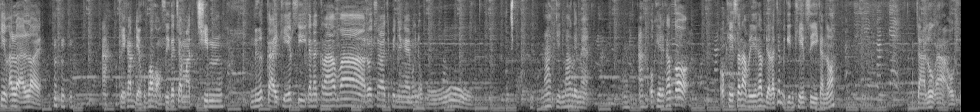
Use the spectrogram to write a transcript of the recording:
ค็มๆอร่อยอร่อยอะโอเคครับเดี๋ยวคุณพ่อของซีก็จะมาชิมเนื้อไก่ KFC กันนะครับว่ารสชาติจะเป็นยังไงบ้างเนี่ยโอ้โหน่ากินมากเลยแม่อืมอะโอเคนะครับก็โอเคสำหรับวันนี้ครับเดี๋ยวเราจะไปกิน KFC กันเนาะนักเก็ตจ้าลูกอะโอเค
